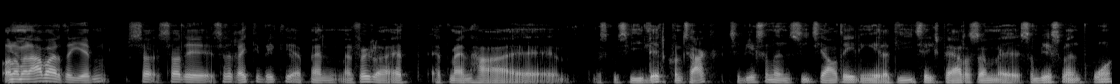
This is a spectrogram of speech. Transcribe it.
Og når man arbejder derhjemme, så, så, er, det, så er det rigtig vigtigt, at man, man føler, at, at man har øh, hvad skal vi sige, let kontakt til virksomhedens IT-afdeling eller de IT-eksperter, som, øh, som virksomheden bruger.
